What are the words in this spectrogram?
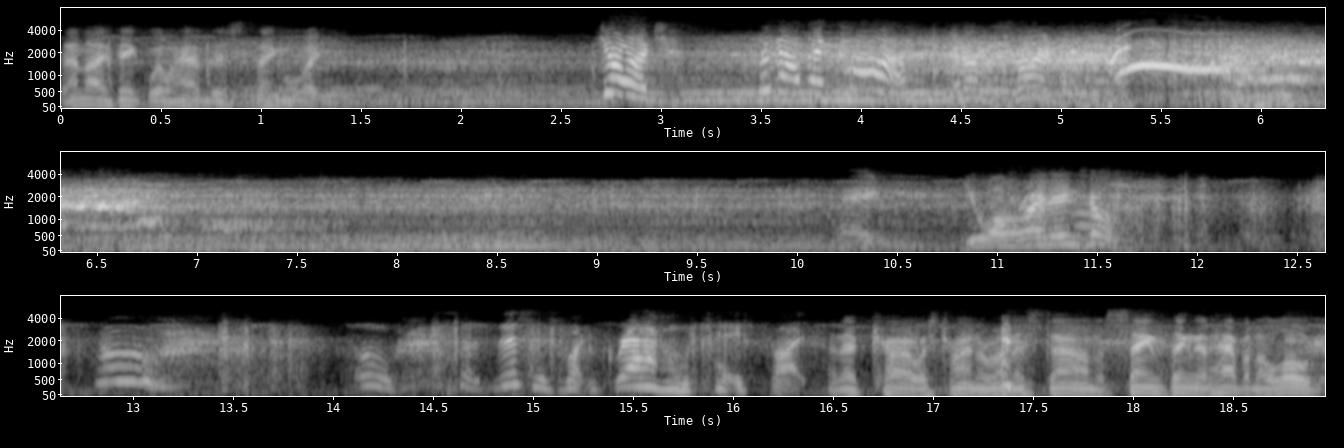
Then I think we'll have this thing licked. George, look out that car. Get on the side. Ah! Hey, you all right, Angel? Oh, oh, so this is what gravel tastes like. And that car was trying to run us down. The same thing that happened to Logan.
